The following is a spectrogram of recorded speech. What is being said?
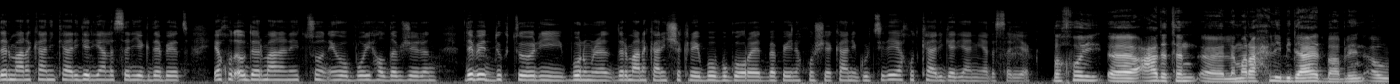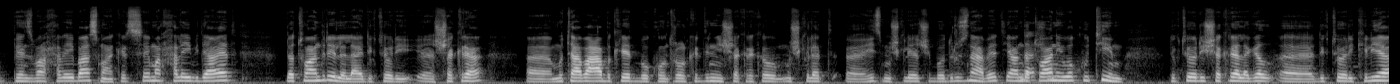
دەرمانەکانی کاریگەریان لەسەر یەک دەبێت یاخود ئەو دەرمانانەی چۆن ئێوە بۆی هەڵدەبژێرن دەبێت دکتۆری بۆ نمونە دەرمانەکانی شەکرەی بۆ بگۆڕێت بەپێی نەخۆشییەکانی گورچیلە یاخود کاریگەریان نییە لەسەر یەک؟ بەخۆی عادەتەن لە مەراحلی بدایەت با بلێن ئەو پێنج مەرحەلەی باسمان کرد سێ مەرحەلەی بدایەت دەتواندرێت لە لای دکتۆری شەکرە متابعە بکرێت بۆ کۆنتترۆلکردنی شەکرەکە و مشکلت هیچ مشکلێکی بۆ دروست نابێت یان دەتوانانی وەکو تیم دکتۆری شەکرە لەگەڵ دکتۆری کلیە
